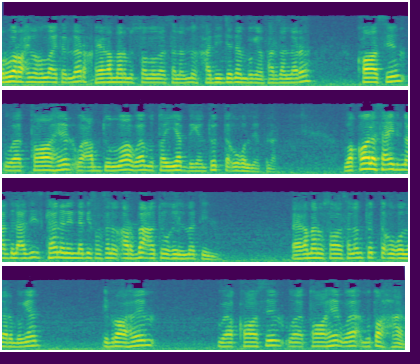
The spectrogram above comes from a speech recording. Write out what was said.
urva rahimaulloh aytadilar payg'ambarimiz sollallohu alayhi vasallamni hadijadan bo'lgan farzandlari qosim va tohir va abdulloh va mutayyab degan to'rtta o'g'il deyaptilar وقال سعيد بن عبد العزيز كان للنبي صلى الله عليه وسلم أربعة غلمة payg'ambarimiz sallallohu alayhi vasallam to'rtta o'g'illari bo'lgan ibrohim va qosim va tohir va mutahhar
